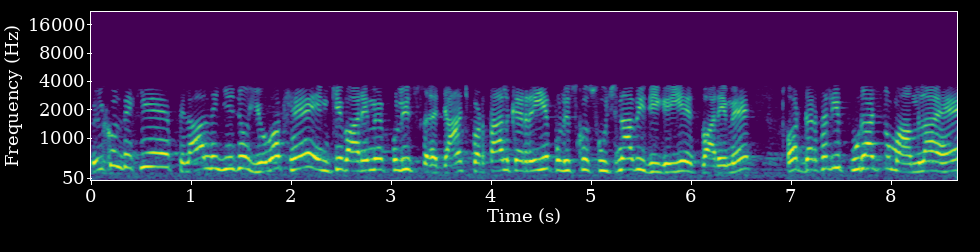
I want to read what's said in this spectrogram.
बिल्कुल, देखिए, फ़िलहाल ये जो युवक है, इनके बारे में पुलिस जाँच पड़ताल कर रही है। पुलिस को सूचना भी दी गई है इस बारे में। और दरअसल ये पूरा जो मामला है,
